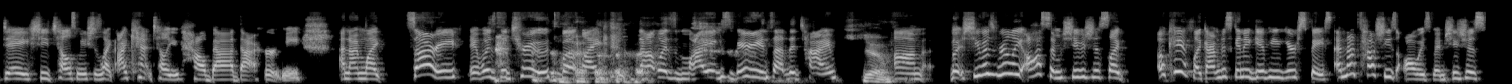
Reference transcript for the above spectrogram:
day, she tells me, she's like, I can't tell you how bad that hurt me. And I'm like, sorry, it was the truth, but like that was my experience at the time. Yeah. Um, but she was really awesome. She was just like, okay, if like I'm just gonna give you your space. And that's how she's always been. She's just,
